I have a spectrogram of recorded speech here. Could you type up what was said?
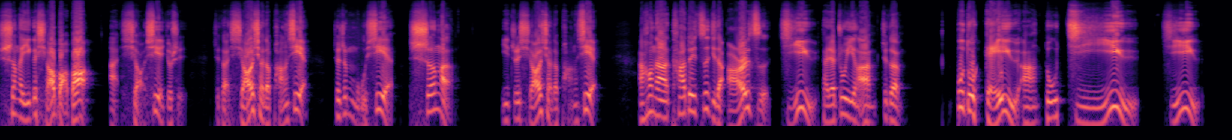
生了一个小宝宝啊，小蟹就是这个小小的螃蟹，这只母蟹生了一只小小的螃蟹。然后呢，他对自己的儿子给予，大家注意了啊，这个不读给予啊，读给予，给予。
